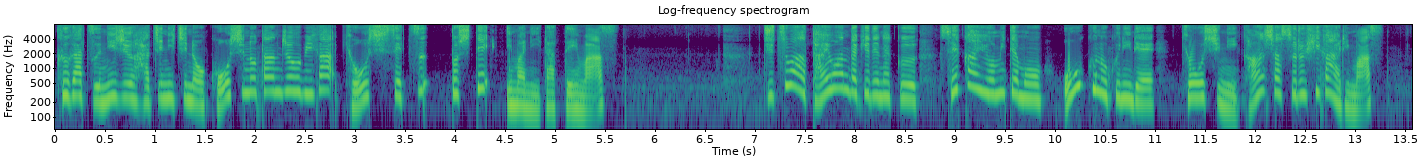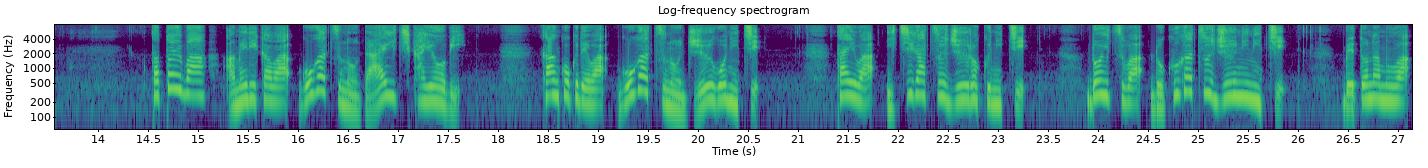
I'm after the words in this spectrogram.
9月28日の孔子の誕生日が教師説として今に至っています。実は台湾だけでなく世界を見ても多くの国で教師に感謝する日があります。例えばアメリカは5月の第1火曜日、韓国では5月の15日、タイは1月16日、ドイツは6月12日、ベトナムは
